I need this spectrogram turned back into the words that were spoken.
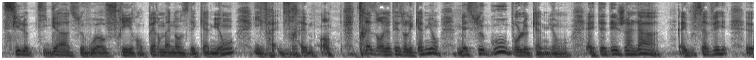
si le petit gars se voit offrir en permanence des camions, il va être vraiment très orienté sur les camions. Mais ce goût pour le camion était déjà là. Et vous savez, euh,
